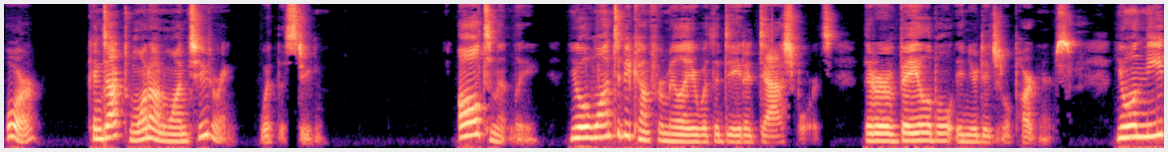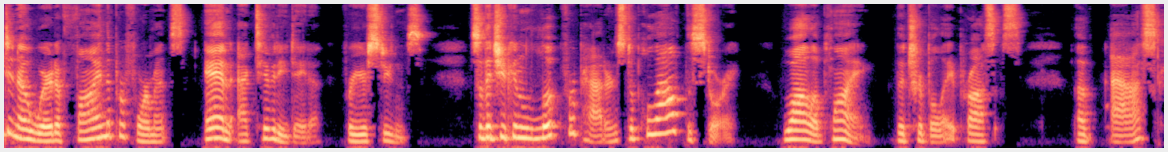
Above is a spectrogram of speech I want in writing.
or conduct one-on-one -on -one tutoring with the student. Ultimately, you will want to become familiar with the data dashboards that are available in your digital partners. You will need to know where to find the performance and activity data for your students so that you can look for patterns to pull out the story while applying the AAA process of ask,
